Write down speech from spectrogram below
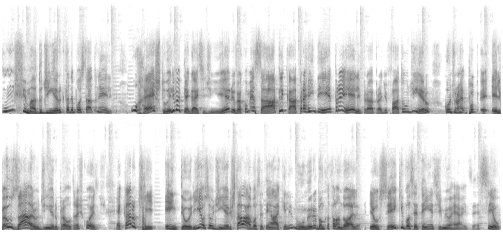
ínfima do dinheiro que está depositado nele. O resto, ele vai pegar esse dinheiro e vai começar a aplicar para render para ele, para de fato o dinheiro continuar. Ele vai usar o dinheiro para outras coisas. É claro que, em teoria, o seu dinheiro está lá. Você tem lá aquele número e o banco está falando: olha, eu sei que você tem esses mil reais, é seu.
